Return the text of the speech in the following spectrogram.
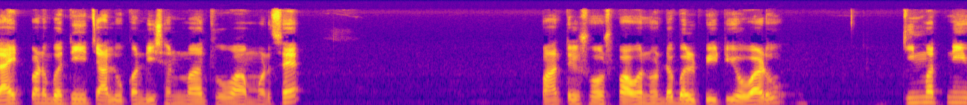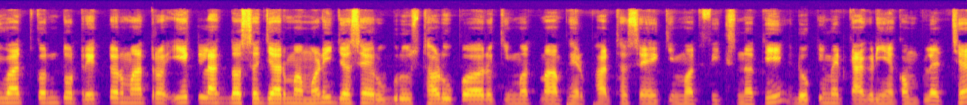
લાઇટ પણ બધી ચાલુ કન્ડિશનમાં જોવા મળશે. પાંત્રીસ હોર્સ પાવરનું ડબલ પીટીઓ વાળું. કિંમતની વાત કરું તો ટ્રેક્ટર માત્ર એક લાખ દસ હજારમાં મળી જશે. રૂબરૂ સ્થળ ઉપર કિંમતમાં ફેરફાર થશે, કિંમત ફિક્સ નથી. ડોક્યુમેન્ટ કાગળિયા કમ્પ્લેટ છે.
